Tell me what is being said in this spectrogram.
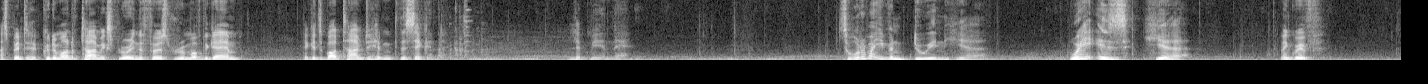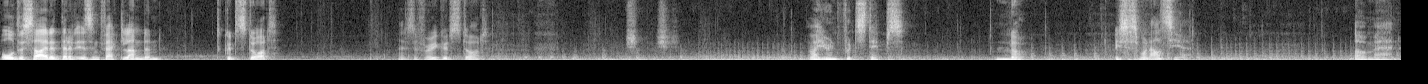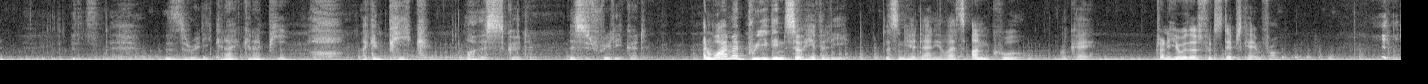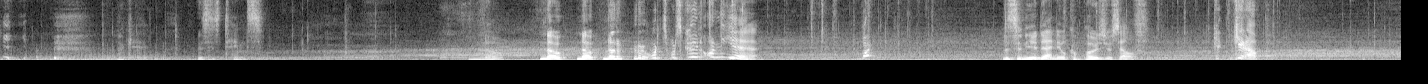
I spent a good amount of time exploring the first room of the game. I think it's about time to head into the second. Let me in there. So what am I even doing here? Where is here? I think we've all decided that it is in fact London. It's a good start. That is a very good start. Shh, shh. Am I hearing footsteps? No. Is there someone else here? Oh man. This is ready. Can I can I pee? I can peek. Oh, this is good. This is really good. And why am I breathing so heavily? Listen here, Daniel. That's uncool. Okay. I'm trying to hear where those footsteps came from. okay. This is tense. No. No, no, no, no. What's, what's going on here? What? Listen here, Daniel. Compose yourself. Get up.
